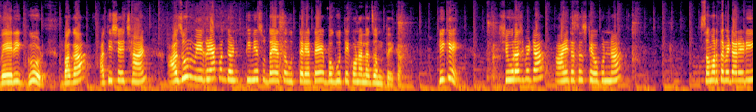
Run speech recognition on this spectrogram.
Very good. बघा अतिशय छान. अजून वेगळ्या पद्धतीने सुद्धा याचं उत्तर येते बघू ते कोणाला जमतंय का. ठीक आहे? शिवराज बेटा आहे तसंच ठेव पुन्हा. समर्थ बेटा रेडी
